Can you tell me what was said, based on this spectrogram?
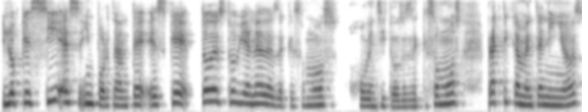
Y lo que sí es importante es que todo esto viene desde que somos jovencitos, desde que somos prácticamente niños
